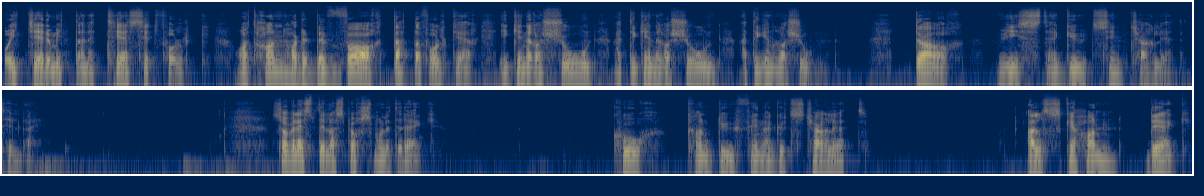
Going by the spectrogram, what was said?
og ikke edomittene til sitt folk, og at han hadde bevart dette folket her i generasjon etter generasjon etter generasjon. Der viste Gud sin kjærlighet til deg. Så vil jeg stille spørsmålet til deg. Hvor kan du finne Guds kjærlighet? Elsker Han deg?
